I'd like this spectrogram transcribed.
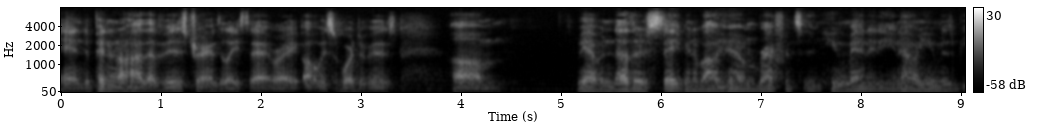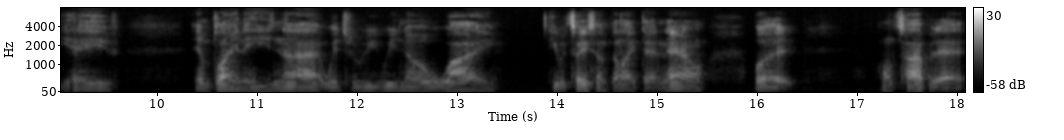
And depending on how that Viz translates that, right? Always support the Viz. Um, we have another statement about him referencing humanity and how humans behave, implying that he's not, which we, we know why he would say something like that now. But on top of that,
